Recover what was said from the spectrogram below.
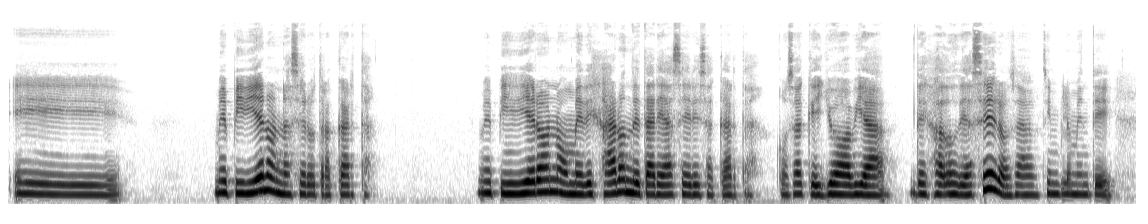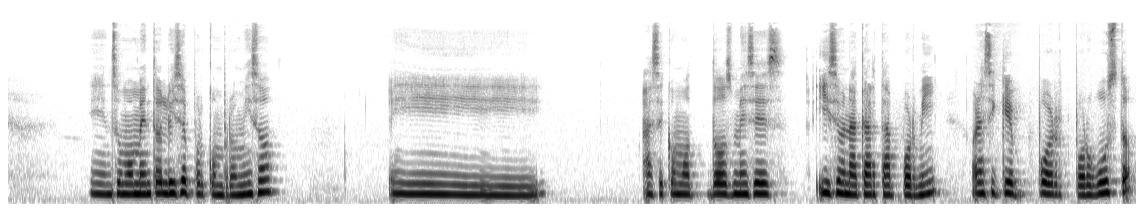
eh, me pidieron hacer otra carta. Me pidieron o me dejaron de tarea hacer esa carta, cosa que yo había dejado de hacer, o sea, simplemente en su momento lo hice por compromiso y hace como dos meses hice una carta por mí, ahora sí que por, por gusto.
